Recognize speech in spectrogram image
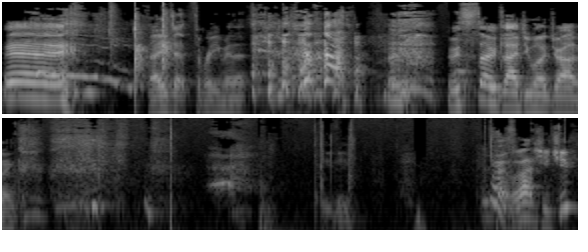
Yay! That only took three minutes. We're so glad you weren't drowning. Right, well that's YouTube.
